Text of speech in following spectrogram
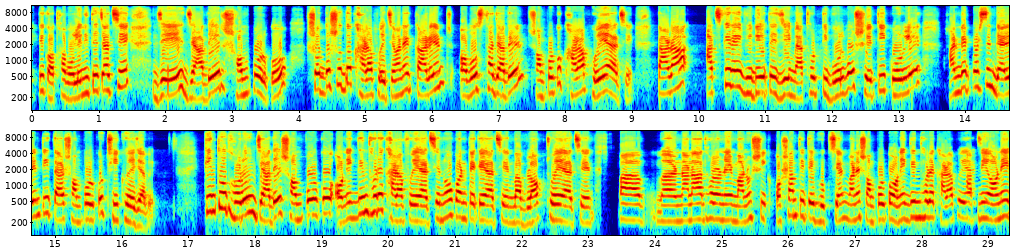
একটি কথা বলে নিতে চাচ্ছি যে যাদের সম্পর্ক সদ্য সদ্য খারাপ হয়েছে মানে কারেন্ট অবস্থা যাদের সম্পর্ক খারাপ হয়ে আছে, তারা আজকের এই ভিডিওতে যে মেথডটি বলব, সেটি করলে হান্ড্রেড পার্সেন্ট গ্যারেন্টি তার সম্পর্ক ঠিক হয়ে যাবে। কিন্তু ধরুন যাদের সম্পর্ক অনেকদিন ধরে খারাপ হয়ে আছে নো কন্ট্যাক্টে আছেন বা ব্লকড হয়ে আছেন বা নানা ধরনের মানসিক অশান্তিতে ভুগছেন মানে সম্পর্ক অনেকদিন ধরে খারাপ হয়ে আপনি অনেক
